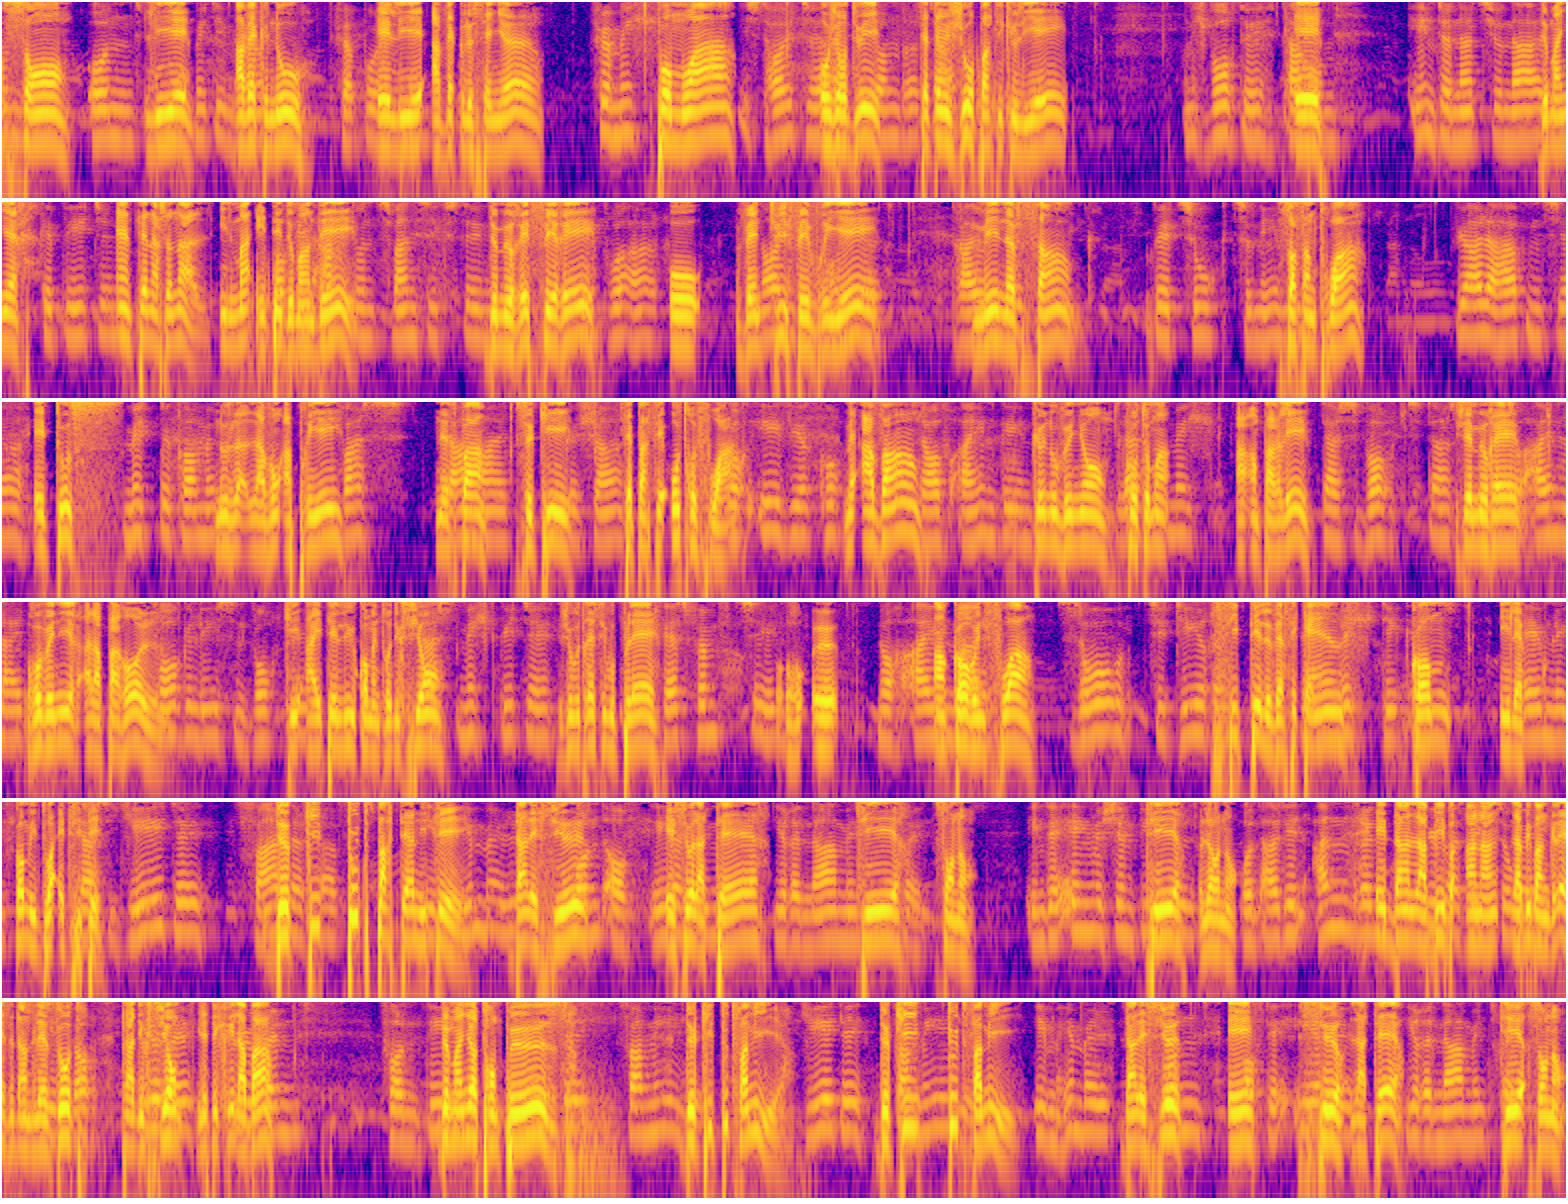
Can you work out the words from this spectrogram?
sont liés avec nous et liés avec le Seigneur. Pour moi, aujourd'hui, c'est un jour particulier Et de manière internationale. Il m'a été demandé 28. de me référer au 28 février 1963 Bezug zu nehmen. 63 Wir alle haben es ja et tous nous l'avons appris, n'est-ce pas, ce qui s'est passé autrefois. Mais avant que nous venions courtement à en parler, J'aimerais revenir à la parole qui a été lue comme introduction. Je voudrais, s'il vous plaît, Vers 15 euh, encore une fois, citer le verset wie es 15 richtig comme il, est, comme il doit être cité. De qui toute paternité dans les cieux et sur la terre tire son nom, In der englischen tire Bibel leur nom. Et dans la Bible, en, la Bible anglaise et dans les autres traductions, il est écrit là-bas, de manière trompeuse, de qui toute famille, de qui toute famille, dans les cieux et sur la terre, tire son nom.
